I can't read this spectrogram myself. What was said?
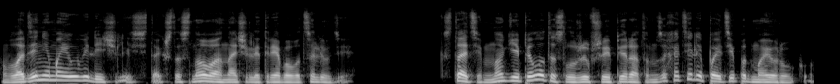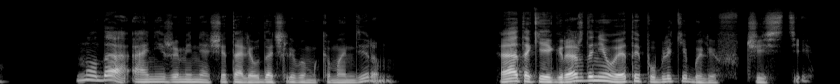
Владения мои увеличились, так что снова начали требоваться люди. Кстати, многие пилоты, служившие пиратам, захотели пойти под мою руку. Ну да, они же меня считали удачливым командиром. А такие граждане у этой публики были в чести.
